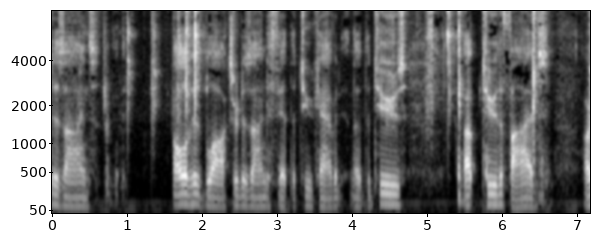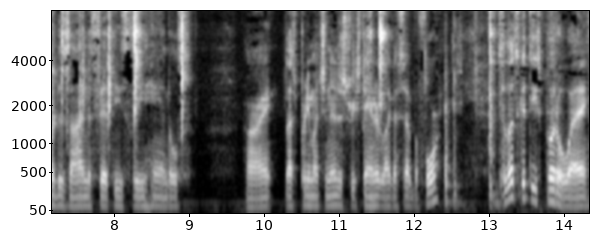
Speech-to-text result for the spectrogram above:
designs, all of his blocks are designed to fit the two cavity, the, the twos up to the fives are designed to fit these Lee handles. All right, that's pretty much an industry standard, like I said before. So let's get these put away.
